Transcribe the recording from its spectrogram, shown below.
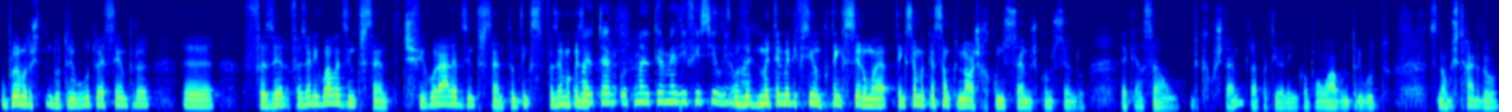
o problema do, do, tributo é sempre fazer, fazer igual é desinteressante, desfigurar é desinteressante. Então tem que se fazer uma coisa. O meio termo, o meio termo é difícil. O é? meio termo é difícil porque tem que, ser uma, tem que ser uma canção que nós reconheçamos como sendo a canção de que gostamos. À partida, ninguém compra um álbum de tributo se não gostar do.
